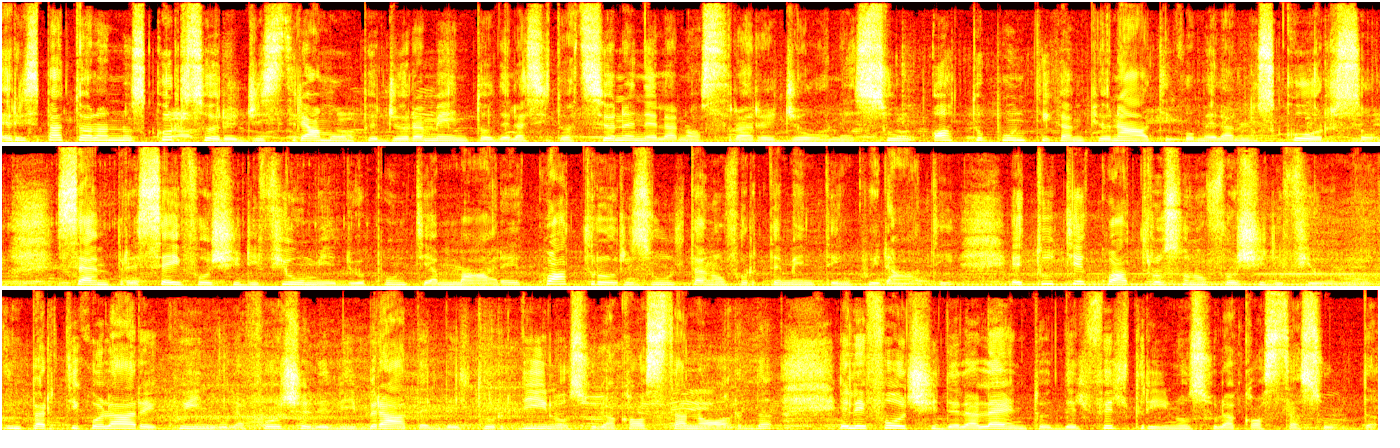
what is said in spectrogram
Rispetto all'anno scorso registriamo un peggioramento della situazione nella nostra regione. Su otto punti campionati come l'anno scorso, sempre sei foci di fiumi e due punti a mare, quattro risultano fortemente inquinati e tutti e quattro sono foci di fiumi. In particolare quindi la foce del Vibrata e del Tordino sulla costa nord e le foci della Lento e del Feltrino sulla costa sud.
